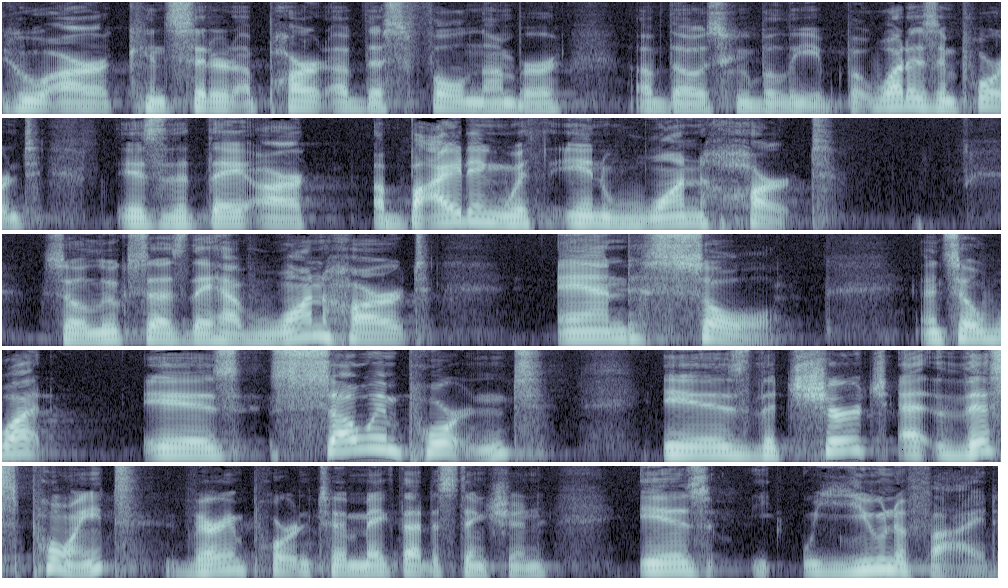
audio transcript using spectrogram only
who are considered a part of this full number of those who believe. But what is important is that they are abiding within one heart. So Luke says they have one heart and soul. And so, what is so important is the church at this point, very important to make that distinction, is unified.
